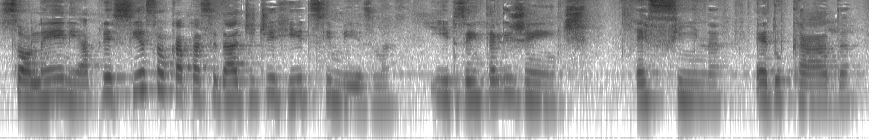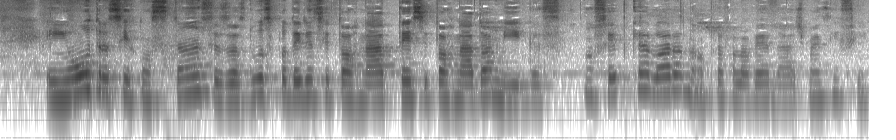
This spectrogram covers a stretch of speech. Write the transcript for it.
Solene aprecia sua capacidade de rir de si mesma. Iris é inteligente, é fina, é educada. Em outras circunstâncias, as duas poderiam se tornar, ter se tornado amigas. Não sei porque agora não, para falar a verdade, mas enfim.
